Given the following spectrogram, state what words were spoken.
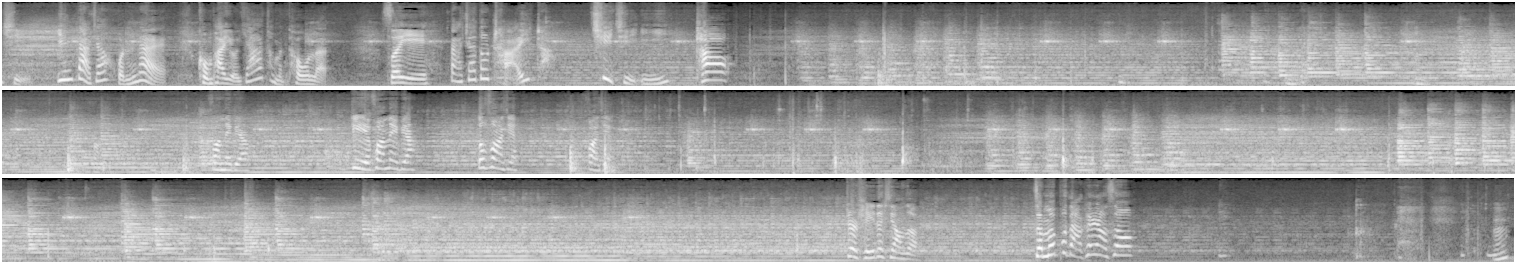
东西，因大家混来，恐怕有丫头们偷了，所以大家都查一查，去去疑。抄。放那边，这也放那边，都放下，放下。谁的箱子？怎么不打开让搜？嗯，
